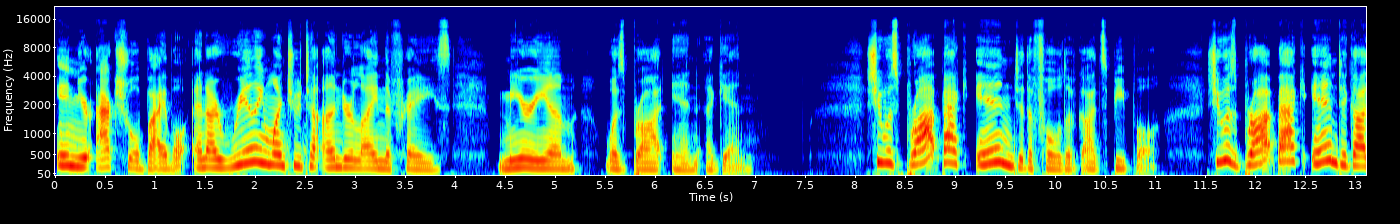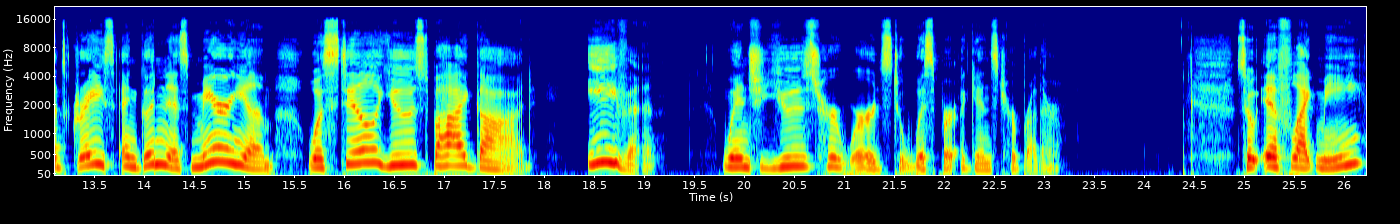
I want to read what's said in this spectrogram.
in your actual Bible, and I really want you to underline the phrase Miriam was brought in again. She was brought back into the fold of God's people. She was brought back into God's grace and goodness. Miriam was still used by God, even when she used her words to whisper against her brother. So, if, like me,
